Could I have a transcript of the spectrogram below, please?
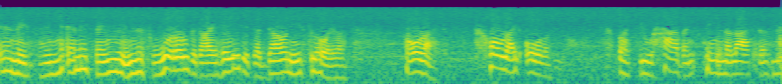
anything, anything in this world that I hate, it's a down east lawyer. All right. All right, all of you. But you haven't seen the last of me.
